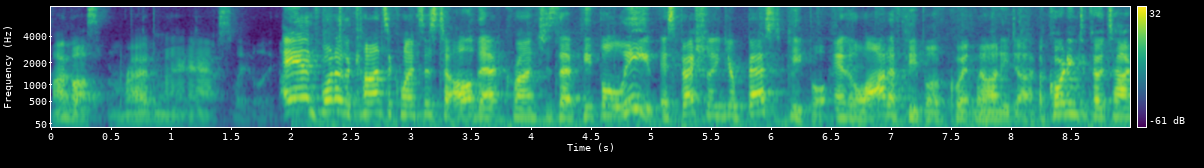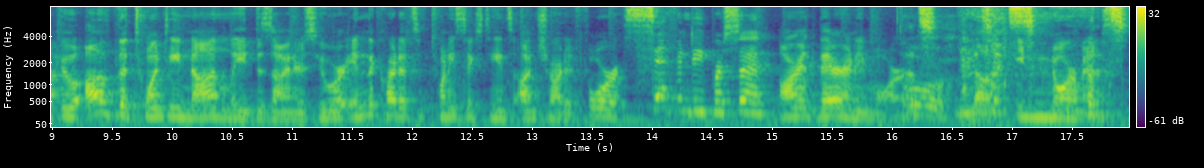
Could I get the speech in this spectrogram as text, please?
My boss has been riding my ass lately. And one of the consequences to all that crunch is that people leave, especially your best people. And a lot of people have quit Naughty Dog. According to Kotaku, of the 20 non lead designers who were in the credits of 2016's Uncharted 4, 70% aren't there anymore. That's nuts. enormous.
